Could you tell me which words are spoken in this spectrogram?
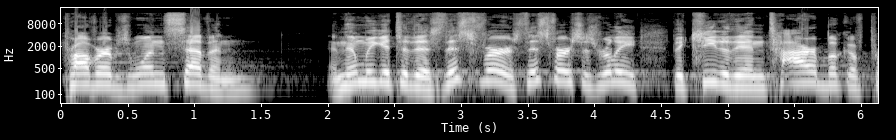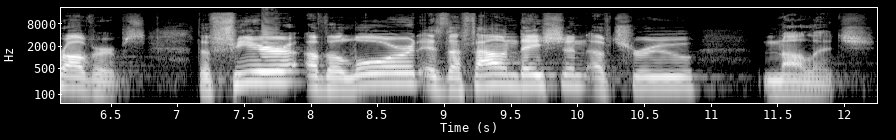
Proverbs 1 7. And then we get to this. This verse, this verse is really the key to the entire book of Proverbs. The fear of the Lord is the foundation of true knowledge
